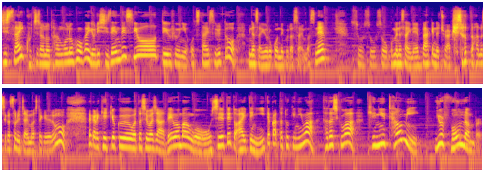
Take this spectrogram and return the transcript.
実際こちらの単語の方がより自然ですよっていう風にお伝えすると皆さん喜んでくださいますね。そうそうそう。ごめんなさいね。back in the track ちょっと話が逸れちゃいましたけれども。だから結局私はじゃあ電話番号を教えてと相手に言いたかった時には正しくは Can you tell me your phone number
